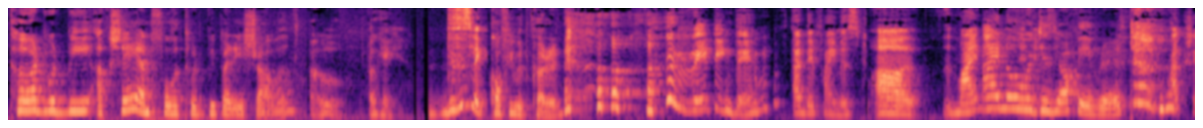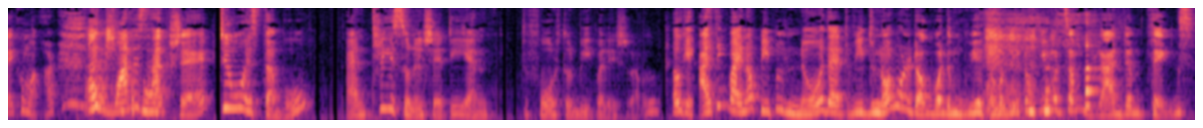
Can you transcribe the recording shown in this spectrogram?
Third would be Akshay, and fourth would be Paresh Rawal. Oh, okay. This is like Coffee with Karan. Rating them at their finest. Uh, mine. I know which is your favorite. Akshay Kumar. Akshay so one is Akshay, two is Tabu, and three is Sunil Shetty, and the fourth would be Paresh Rawal. Okay, I think by now people know that we do not want to talk about the movie at all. We're talking about some random things.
